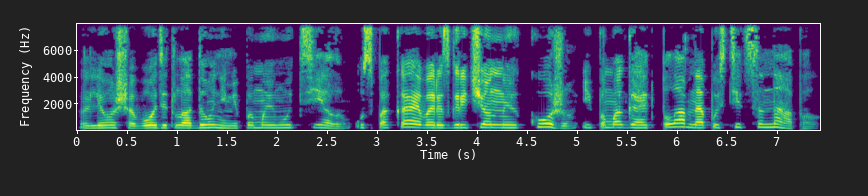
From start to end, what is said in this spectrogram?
Леша водит ладонями по моему телу, успокаивая разгоряченную кожу и помогает плавно опуститься на пол.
